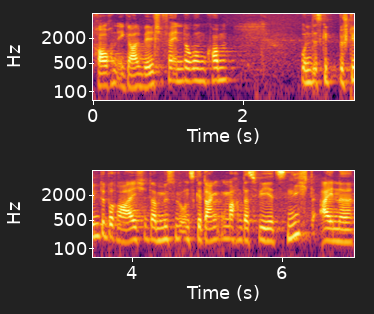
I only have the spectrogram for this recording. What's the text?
brauchen, egal welche Veränderungen kommen. Und es gibt bestimmte Bereiche, da müssen wir uns Gedanken machen, dass wir jetzt nicht eine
